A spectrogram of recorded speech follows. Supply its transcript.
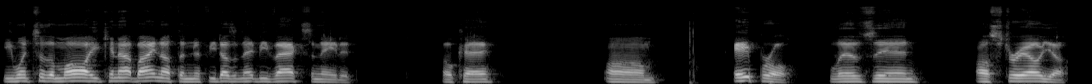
He went to the mall. He cannot buy nothing if he doesn't be vaccinated. Okay. Um, April lives in Australia.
